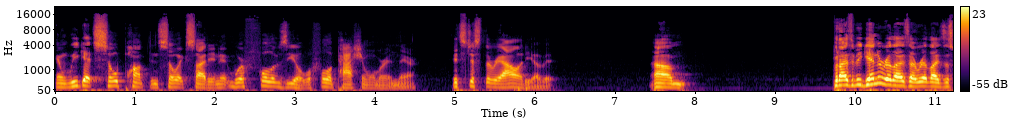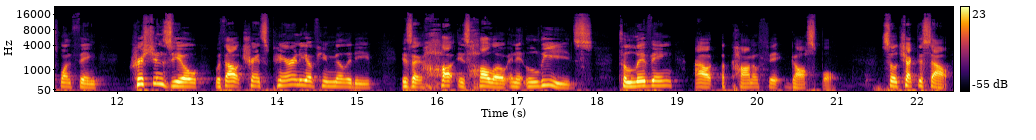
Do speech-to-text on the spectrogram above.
And we get so pumped and so excited. And we're full of zeal. We're full of passion when we're in there. It's just the reality of it. Um, but as I began to realize, I realized this one thing Christian zeal without transparency of humility is, a, is hollow and it leads to living out a counterfeit gospel. So check this out.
